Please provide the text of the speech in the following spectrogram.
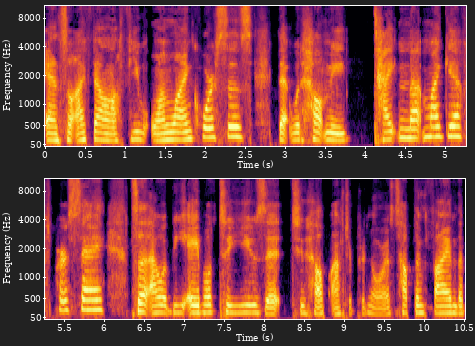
And so I found a few online courses that would help me tighten up my gift per se so that I would be able to use it to help entrepreneurs, help them find the,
